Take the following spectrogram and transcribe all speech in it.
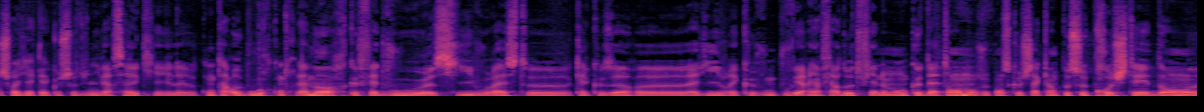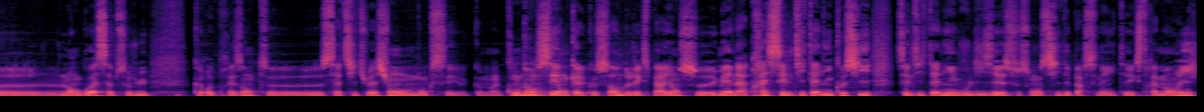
Je crois qu'il y a quelque chose d'universel qui est le compte à rebours contre la mort. Que faites-vous euh, si vous reste euh, quelques heures euh, à vivre et que vous ne pouvez rien faire d'autre finalement que d'attendre? Je pense que chacun peut se projeter dans l'angoisse absolue que représente cette situation. Donc c'est comme un condensé en quelque sorte de l'expérience humaine. Après, c'est le Titanic aussi. C'est le Titanic, vous le disiez, ce sont aussi des personnalités extrêmement riches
